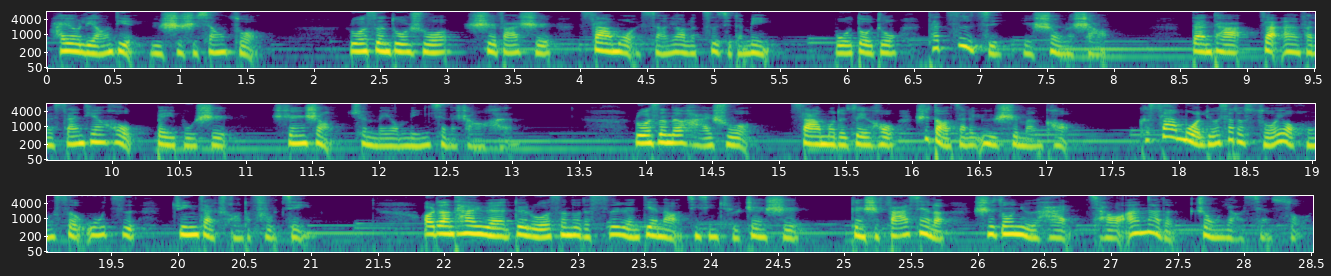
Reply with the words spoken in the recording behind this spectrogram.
还有两点与事实相左。罗森多说，事发时萨默想要了自己的命，搏斗中他自己也受了伤，但他在案发的三天后被捕时。身上却没有明显的伤痕。罗森德还说，萨默的最后是倒在了浴室门口，可萨默留下的所有红色污渍均在床的附近。而当探员对罗森多的私人电脑进行取证时，更是发现了失踪女孩乔安娜的重要线索。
